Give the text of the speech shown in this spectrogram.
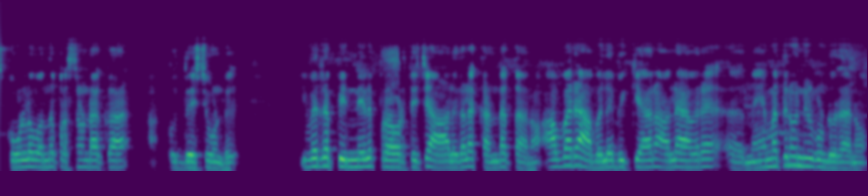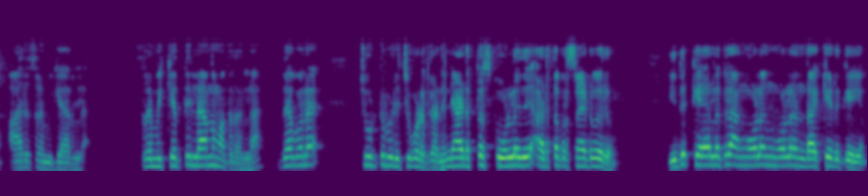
സ്കൂളിൽ വന്ന് പ്രശ്നം ഉണ്ടാക്കുക ഉദ്ദേശിച്ചുകൊണ്ട് ഇവരുടെ പിന്നിൽ പ്രവർത്തിച്ച ആളുകളെ കണ്ടെത്താനോ അവരെ അപലപിക്കാനോ അല്ലെ അവരെ നിയമത്തിന് മുന്നിൽ കൊണ്ടുവരാനോ ആരും ശ്രമിക്കാറില്ല. ശ്രമിക്കത്തില്ല എന്ന് മാത്രമല്ല ഇതേപോലെ ചൂട്ട് പിടിച്ചു കൊടുക്കുകയാണ് ഇനി അടുത്ത സ്കൂളിൽ ഇത് അടുത്ത പ്രശ്നമായിട്ട് വരും. ഇത് കേരളത്തിൽ അങ്ങോളം ഇങ്ങോളം ഉണ്ടാക്കിയെടുക്കുകയും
